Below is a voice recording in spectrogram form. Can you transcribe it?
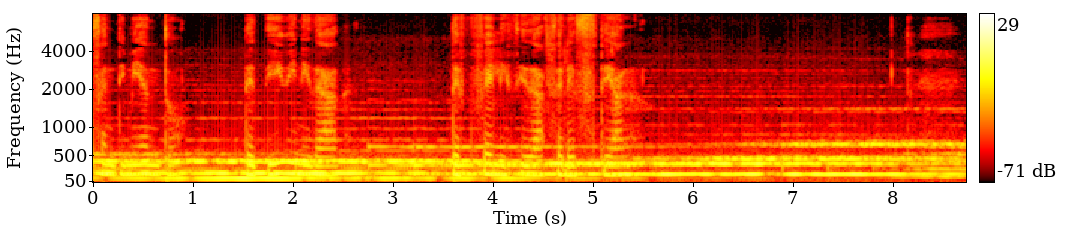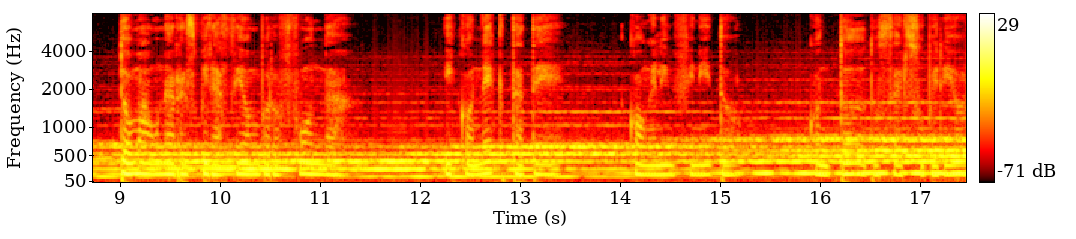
sentimiento de divinidad, de felicidad celestial. Toma una respiración profunda y conéctate con el infinito, con todo tu ser superior.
